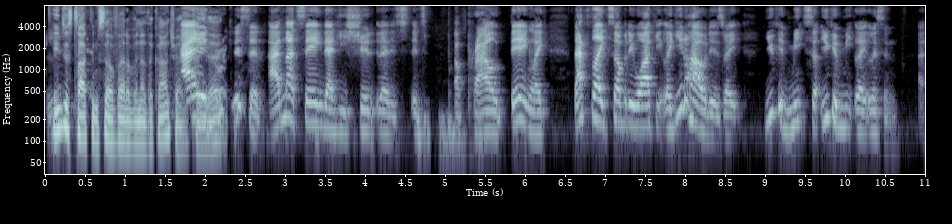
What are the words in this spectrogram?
He just talked himself out of another contract. I Tell that. agree. Listen, I'm not saying that he should. That it's it's a proud thing. Like that's like somebody walking. Like you know how it is, right? You could meet. some- You could meet. Like listen, I,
